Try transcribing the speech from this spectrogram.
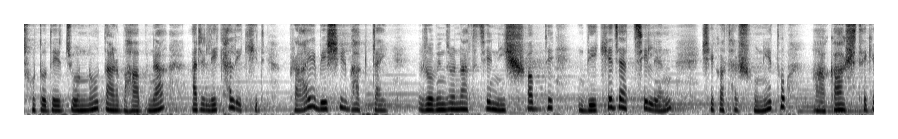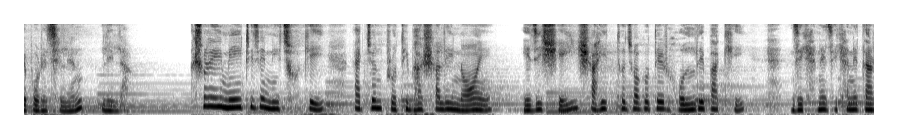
ছোটদের জন্য তার ভাবনা আর লেখালেখির প্রায় বেশিরভাগটাই রবীন্দ্রনাথ যে নিঃশব্দে দেখে যাচ্ছিলেন, সে কথা শুনে তো আকাশ থেকে পড়েছিলেন লীলা। আসলে এই মেয়েটি যে নিছকেই একজন প্রতিভাশালী নয়, এ যে সেই সাহিত্য জগতের হলদে পাখি, যেখানে যেখানে তার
